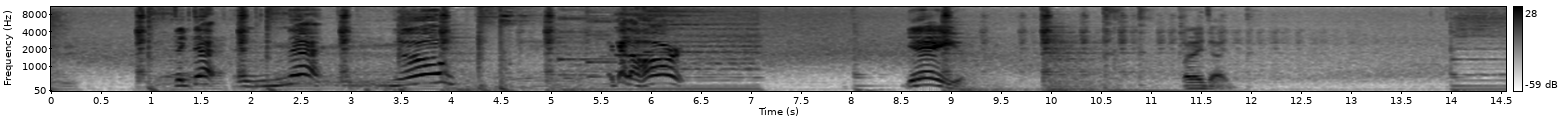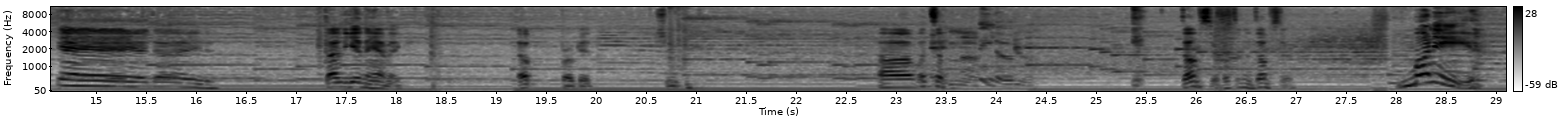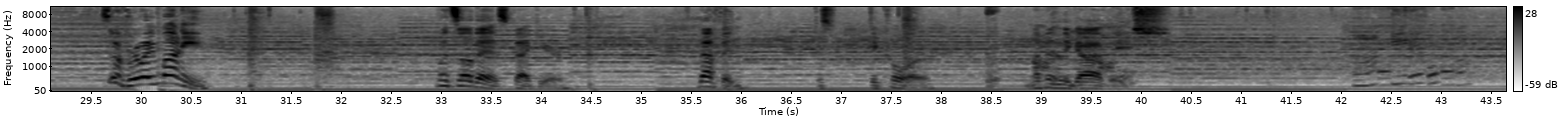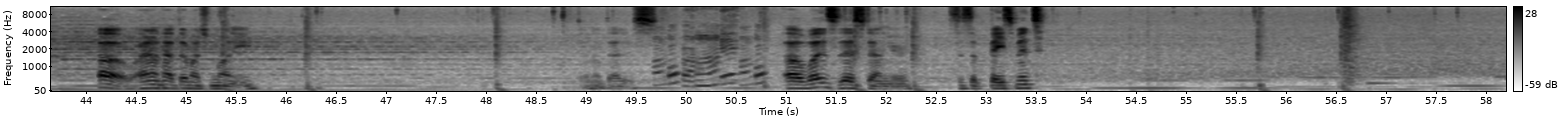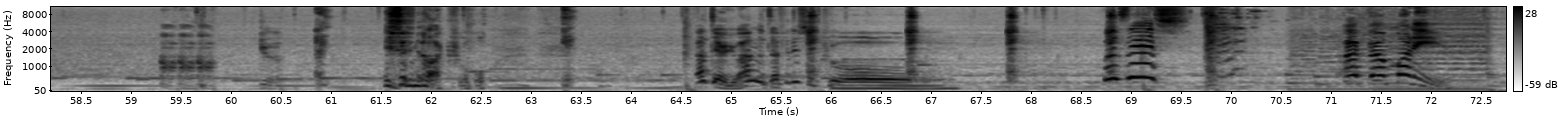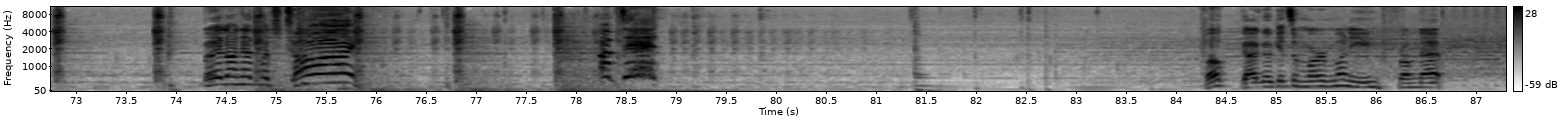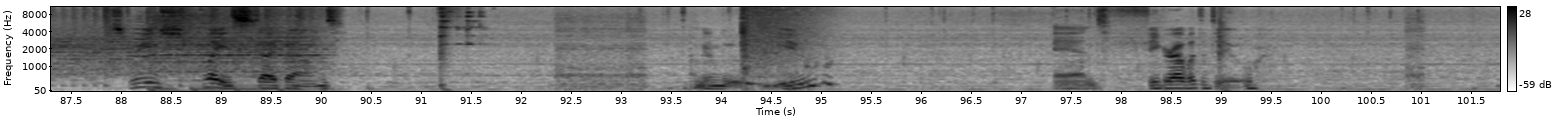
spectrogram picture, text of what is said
Take that and that! No! I got a heart! Yay! But I died. Yay! I died. Time to get in the hammock. Oh, broke it. Shoot. Uh, what's up? Dumpster. What's in the dumpster? Money! So brewing money! What's all this back here? Nothing. Just decor. Nothing in the garbage. Oh, I don't have that much money. Don't know what that is. Oh, what is this down here? Is this a basement? This is not cool. How dare you? I'm the definition of cool. What's this? I found money! But I don't have much time! I'm dead! Well, gotta go get some more money from that strange place I found. I'm gonna move you and figure out what to do.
